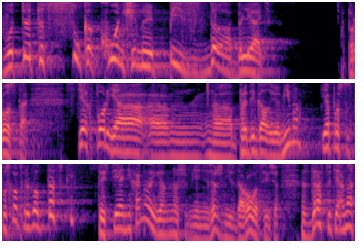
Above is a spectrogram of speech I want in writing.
Вот это, сука, конченая пизда, блядь. Просто с тех пор я э, э, пробегал ее мимо, я просто спускался, пробегал, здравствуйте, то есть я не хамил, я, ну, мне нельзя же не здороваться и все. Здравствуйте, она...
